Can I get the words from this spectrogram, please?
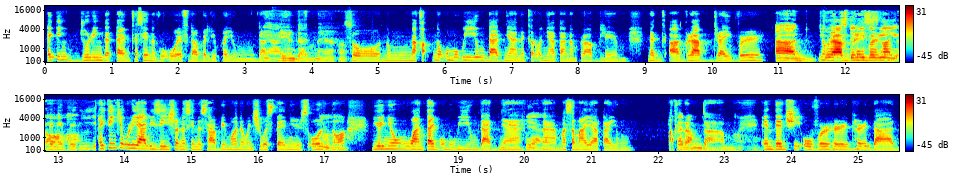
I think during that time kasi nag-OFW pa yung dad Yeah, niya. yung dad niya. oo. So, nung, naka, nung umuwi yung dad niya, nagkaroon yata ng problem. Nag-grab driver. Ah, Yung grab express, delivery. oo. delivery. I think yung realization na sinasabi mo na when she was 10 years old, Mm-mm. no? Yun yung one time umuwi yung dad niya Yeah. Na masama yata yung pakiramdam. oo. And then she overheard her dad,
